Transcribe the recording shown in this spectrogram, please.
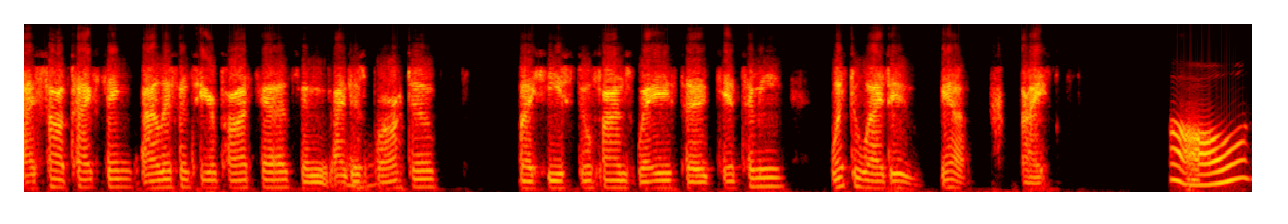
I stopped texting. I listened to your podcast and I just mm-hmm. blocked him. But he still finds ways to get to me. What do I do? Yeah. Bye. Oh,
